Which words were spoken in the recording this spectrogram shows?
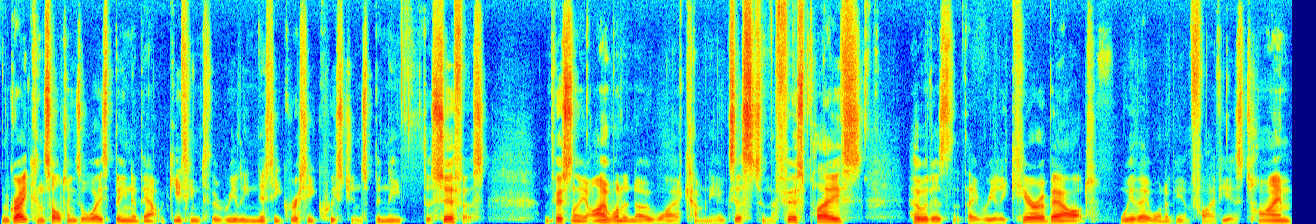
And great consulting's always been about getting to the really nitty gritty questions beneath the surface. And personally, I want to know why a company exists in the first place, who it is that they really care about, where they want to be in five years' time,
